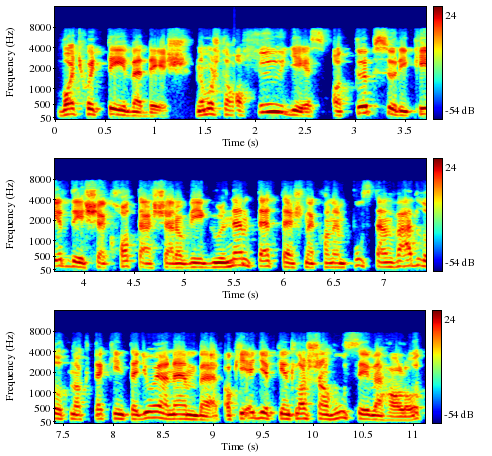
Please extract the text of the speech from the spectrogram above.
vagy hogy tévedés. Na most a főügyész a többszöri kérdések hatására végül nem tettesnek, hanem pusztán vádlottnak tekint egy olyan ember, aki egyébként lassan 20 éve halott,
